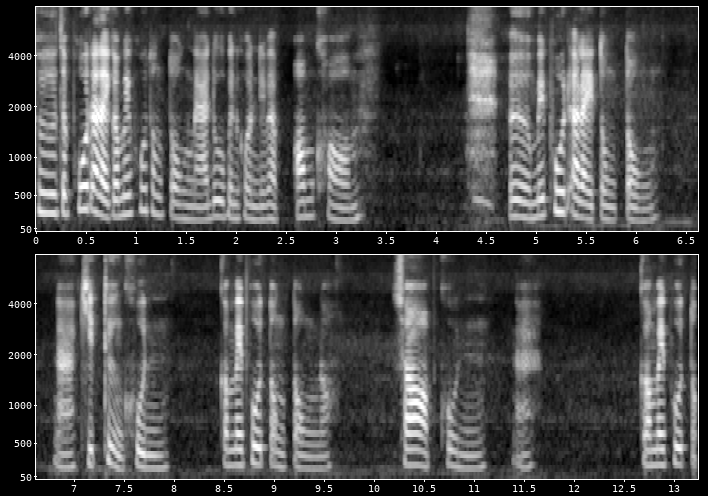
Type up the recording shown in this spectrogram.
คือจะพูดอะไรก็ไม่พูดตรงๆ นะ ดูเป็นคนที่แบบอ้อมค้อม เออ ไม่พูดอะไรตรงๆ นะ คิดถึงคุณก็ไม่พูดตรงๆ เนาะชอบคุณนะ ก็ไม่พูดต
